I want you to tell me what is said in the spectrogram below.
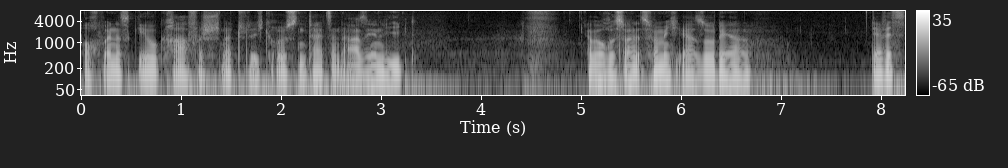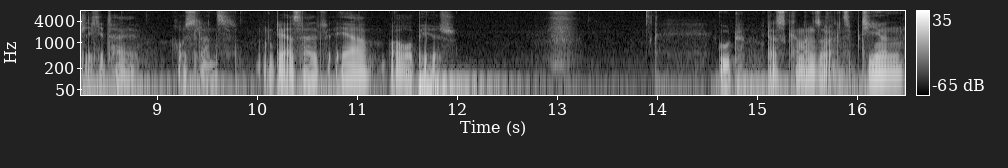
Auch wenn es geografisch natürlich größtenteils in Asien liegt. Aber Russland ist für mich eher so der, der westliche Teil Russlands. Und der ist halt eher europäisch. Gut, das kann man so akzeptieren.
